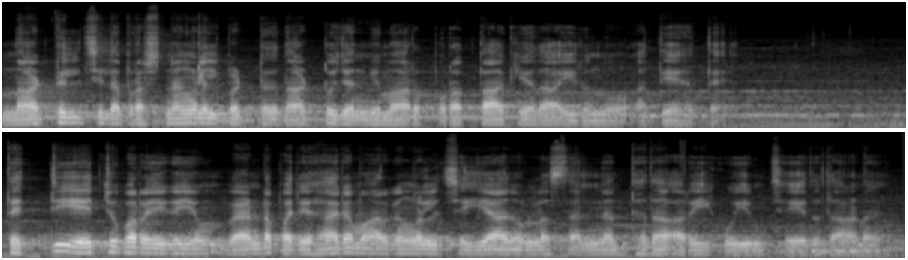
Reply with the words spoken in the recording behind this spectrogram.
നാട്ടിൽ ചില പ്രശ്നങ്ങളിൽപ്പെട്ട് നാട്ടുജന്മിമാർ പുറത്താക്കിയതായിരുന്നു അദ്ദേഹത്തെ. തെറ്റി ഏറ്റുപറയുകയും വേണ്ട പരിഹാരമാർഗങ്ങൾ ചെയ്യാനുള്ള സന്നദ്ധത അറിയിക്കുകയും ചെയ്തതാണ്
